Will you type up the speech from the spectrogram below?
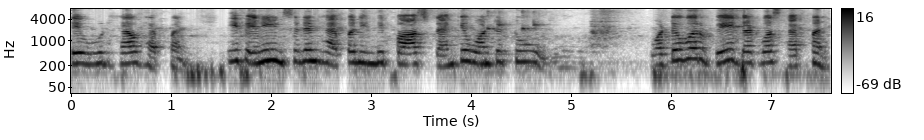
they would have happened. If any incident happened in the past, Ranke wanted to, whatever way that was happened,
